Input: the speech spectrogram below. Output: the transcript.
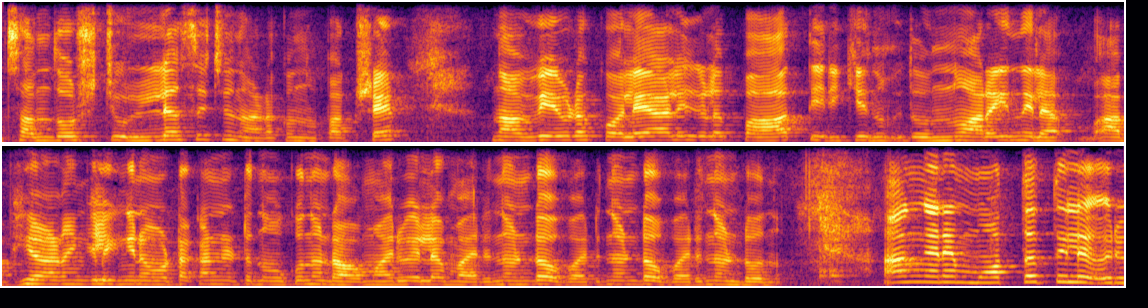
സന്തോഷിച്ച് ഉല്ലസിച്ച് നടക്കുന്നു. പക്ഷേ നവ്യയുടെ കൊലയാളികൾ പാത്തിരിക്കുന്നു. ഇതൊന്നും അറിയുന്നില്ല. അഭിയാണെങ്കിൽ ഇങ്ങനെ ഓട്ടക്കണ്ണിട്ട് നോക്കുന്നുണ്ടോ. അവന്മാരും എല്ലാം വരുന്നുണ്ടോ? വരുന്നുണ്ടോ? വരുന്നുണ്ടോ എന്ന്. അങ്ങനെ മൊത്തത്തിൽ ഒരു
